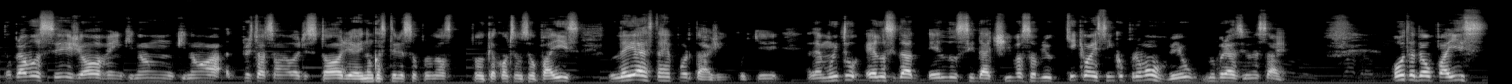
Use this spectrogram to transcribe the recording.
Então, para você, jovem, que não, que não prestou atenção na aula de história e nunca se interessou pelo, nosso, pelo que aconteceu no seu país, leia esta reportagem, porque ela é muito elucida, elucidativa sobre o que, que o AI-5 promoveu no Brasil nessa época. Outra do El País.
